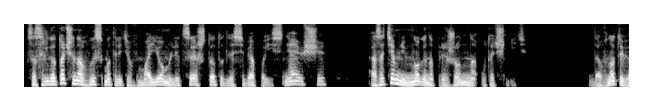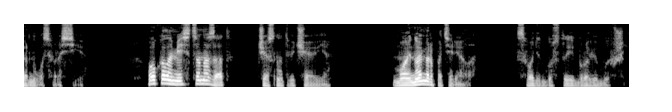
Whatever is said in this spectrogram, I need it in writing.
сосредоточенно высмотреть в моем лице что-то для себя поясняющее, а затем немного напряженно уточнить. «Давно ты вернулась в Россию?» «Около месяца назад», — честно отвечаю я. «Мой номер потеряла», — сводит густые брови бывший.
